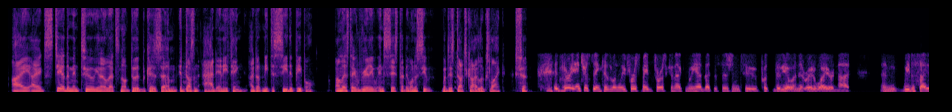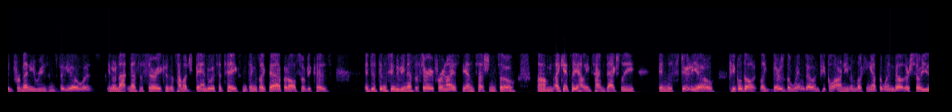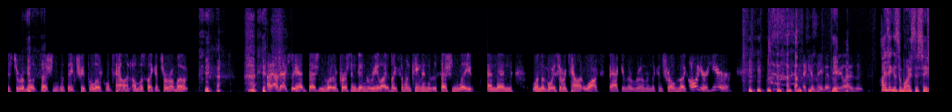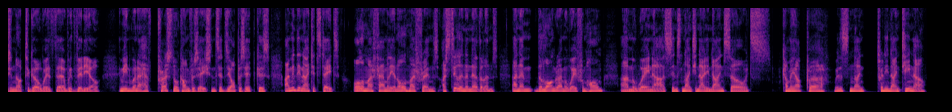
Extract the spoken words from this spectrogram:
I, I steer them into, you know, let's not do it because um, it doesn't add anything. I don't need to see the people unless they really insist that they want to see what this Dutch guy looks like. it's very interesting because when we first made Source Connect and we had that decision to put video in it right away or not, and we decided for many reasons video was you know not necessary because of how much bandwidth it takes and things like that, but also because it just didn't seem to be necessary for an ISDN session. So um, I can't tell you how many times actually in the studio people don't like there's the window and people aren't even looking at the window they're so used to remote sessions that they treat the local talent almost like it's a remote Yeah. Yeah. I, I've actually had sessions where the person didn't realize, like someone came into the session late, and then when the voiceover talent walks back in the room in the control room, they're like, "Oh, you're here," because they didn't Yeah. realize it. I think it's a wise decision not to go with uh, with video. I mean, when I have personal conversations, it's the opposite because I'm in the United States. All of my family and all of my friends are still in the Netherlands, and I'm, the longer I'm away from home, I'm away now since 1999. So it's coming up. Uh, it's nine, 2019 now,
